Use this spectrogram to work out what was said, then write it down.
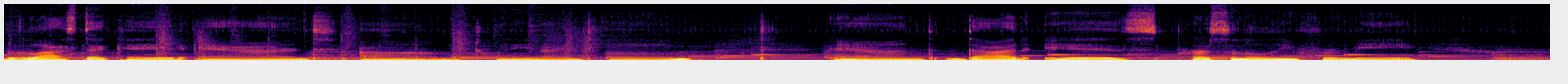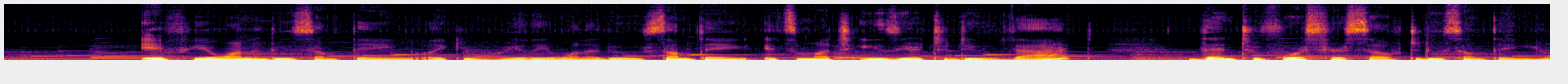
the last decade and um, 2019. And that is personally for me, if you want to do something, like you really want to do something, it's much easier to do that than to force yourself to do something you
